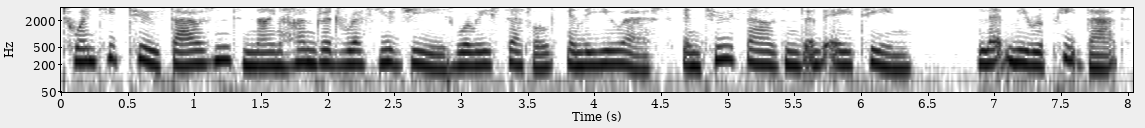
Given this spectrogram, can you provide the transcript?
22,900 refugees were resettled in the U.S. in 2018. Let me repeat that,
